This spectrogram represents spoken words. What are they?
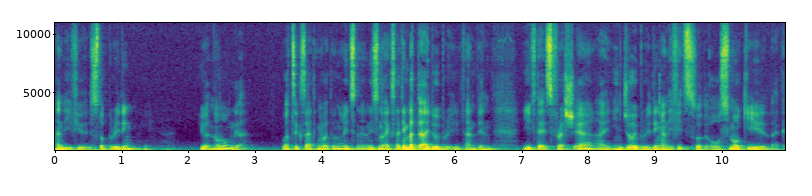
And if you stop breathing, you are no longer. What's exciting about it? No, it's not, it's not exciting, but I do breathe. And then if there's fresh air, I enjoy breathing. And if it's sort of all smoky, like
